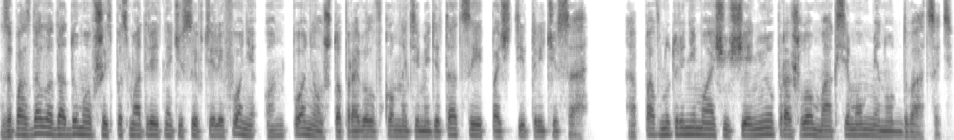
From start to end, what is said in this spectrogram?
Запоздало додумавшись посмотреть на часы в телефоне, он понял, что провел в комнате медитации почти три часа, а по внутреннему ощущению прошло максимум минут двадцать.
